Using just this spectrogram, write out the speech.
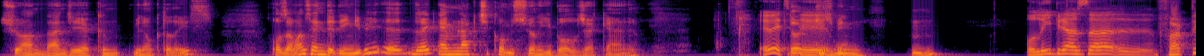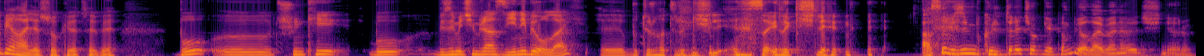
şu an bence yakın bir noktadayız. O zaman senin dediğin gibi e, direkt emlakçı komisyonu gibi olacak yani. Evet. 400 e, bin. Hı -hı. Olayı biraz daha e, farklı bir hale sokuyor tabii. Bu e, çünkü bu bizim için biraz yeni bir olay. Bu tür hatırlı kişili, sayılı kişilerin aslında bizim kültüre çok yakın bir olay ben öyle düşünüyorum.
